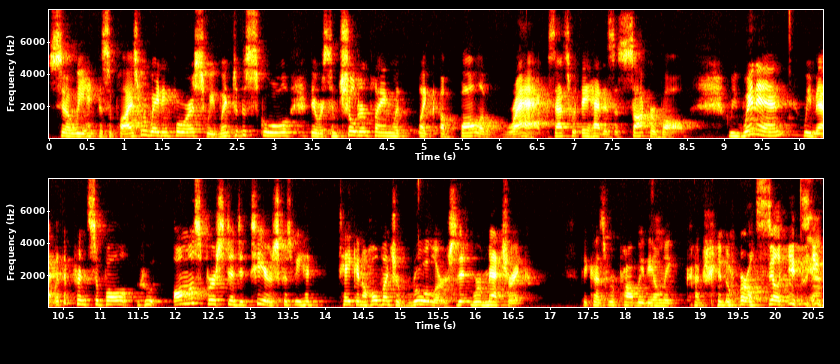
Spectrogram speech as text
So we the supplies were waiting for us. We went to the school. There were some children playing with like a ball of rags. That's what they had as a soccer ball. We went in, we met with the principal who almost burst into tears because we had taken a whole bunch of rulers that were metric because we're probably the only country in the world still using Yeah.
